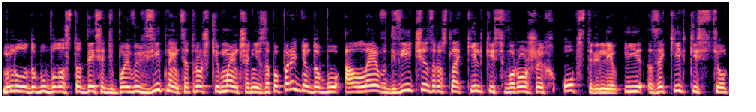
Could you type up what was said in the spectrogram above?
минулу добу було 110 бойових зіткнень. Це трошки менше ніж за попередню добу, але вдвічі зросла кількість ворожих обстрілів. І за кількістю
